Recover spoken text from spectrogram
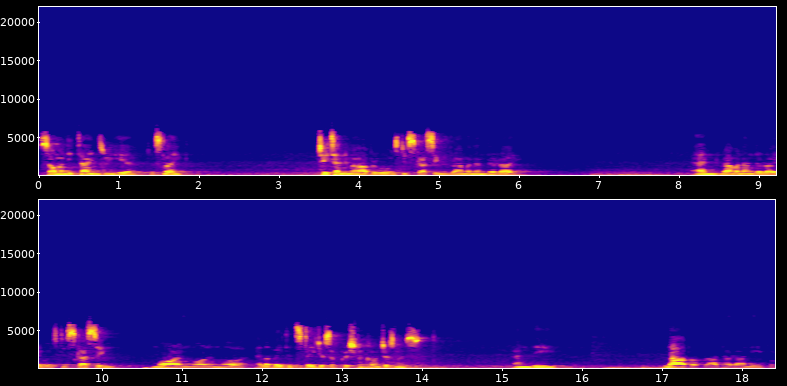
So many times we hear, just like Chaitanya Mahaprabhu was discussing with Ramananda Rai, and Ramananda Rai was discussing more and more and more elevated stages of Krishna consciousness. And the love of Radharani for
